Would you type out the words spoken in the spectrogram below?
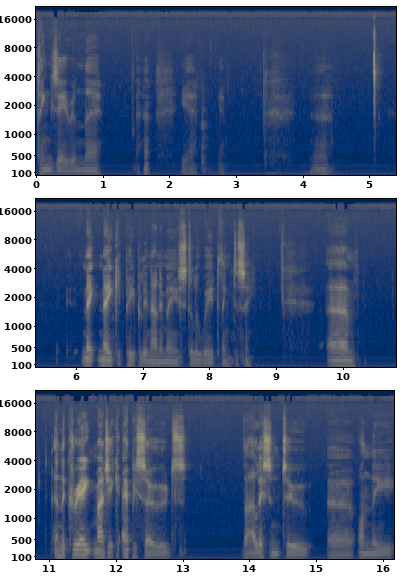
things here and there. yeah, yeah. Uh, na- naked people in anime is still a weird thing to see. Um, and the Create Magic episodes that I listened to uh, on the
